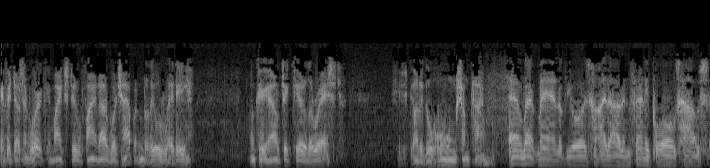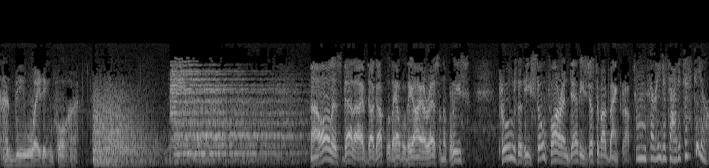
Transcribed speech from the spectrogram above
If it doesn't work, you might still find out what's happened to the old lady. Okay, I'll take care of the rest. She's got to go home sometime. Have that man of yours hide out in Fanny Paul's house and be waiting for her. Now, all this data I've dug up with the help of the IRS and the police proves that he's so far in debt he's just about bankrupt. And so he decided to steal.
